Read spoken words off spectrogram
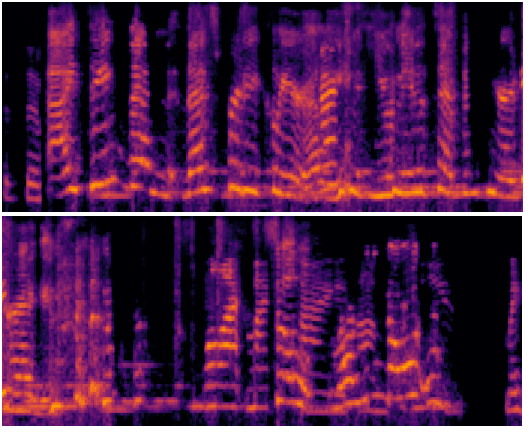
But so I think that that's pretty clear, Ellie. You need to tap into your dragon. well I my, So, my, let um, know my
